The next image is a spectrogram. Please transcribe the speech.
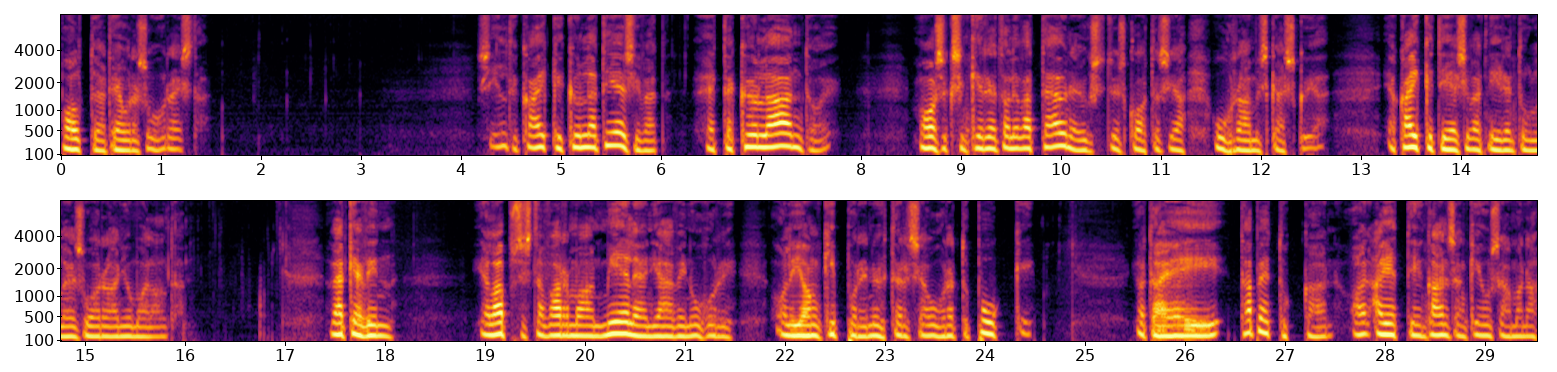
poltto- ja teurasuhreista. Silti kaikki kyllä tiesivät, että kyllä antoi. Mooseksen kirjat olivat täynnä yksityiskohtaisia uhraamiskäskyjä, ja kaikki tiesivät niiden tulleen suoraan Jumalalta. Väkevin ja lapsista varmaan mieleen jäävin uhri oli Jon Kippurin yhteydessä uhrattu pukki, jota ei tapettukaan, vaan ajettiin kansan kiusaamana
